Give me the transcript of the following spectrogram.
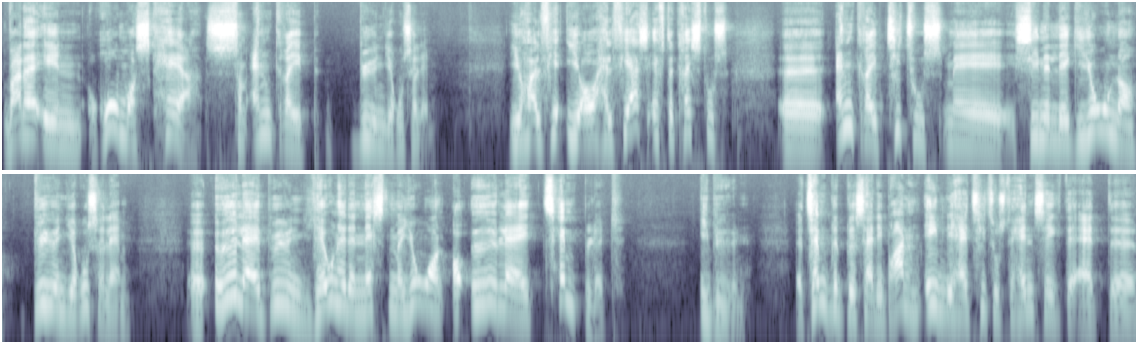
var der en romersk hær, som angreb byen Jerusalem. I år 70 efter Kristus øh, angreb Titus med sine legioner byen Jerusalem, Øh, ødelagde byen, jævnede den næsten med jorden og ødelagde templet i byen. Øh, templet blev sat i brand. Egentlig havde Titus til hensigt at, øh,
